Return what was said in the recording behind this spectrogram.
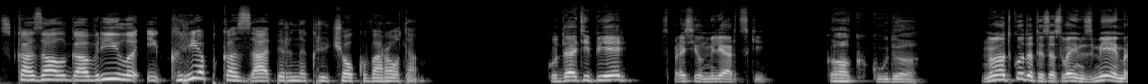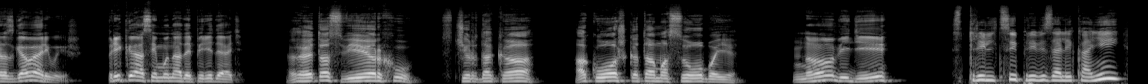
Сказал Гаврила и крепко запер на крючок ворота. «Куда теперь?» — спросил Миллиардский. «Как куда?» «Ну откуда ты со своим змеем разговариваешь? Приказ ему надо передать». «Это сверху, с чердака. Окошко там особое». «Ну, веди». Стрельцы привязали коней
